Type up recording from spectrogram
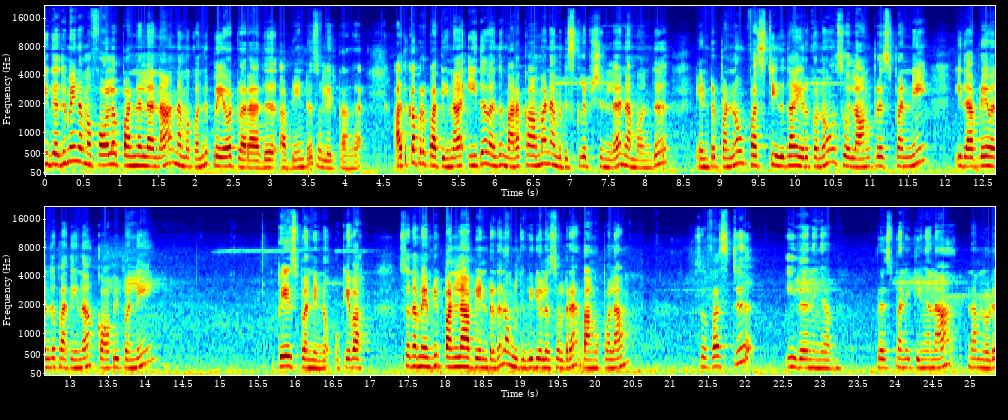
இது எதுவுமே நம்ம ஃபாலோ பண்ணலைன்னா நமக்கு வந்து பே அவுட் வராது அப்படின்ட்டு சொல்லியிருக்காங்க. அதுக்கப்புறம் பார்த்தீங்கன்னா இதை வந்து மறக்காமல் நம்ம டிஸ்கிரிப்ஷனில் நம்ம வந்து என்ட்ரு பண்ணோம் ஃபஸ்ட் இது தான் இருக்கணும். ஸோ லாங் ப்ரெஸ் பண்ணி இதை அப்படியே வந்து பார்த்தீங்கன்னா காப்பி பண்ணி பேஸ்ட் பண்ணிடணும். ஓகேவா ஸோ நம்ம எப்படி பண்ணலாம் அப்படின்றத நான் உங்களுக்கு வீடியோவில் சொல்கிறேன் வாங்க போகலாம் ஸோ ஃபஸ்ட்டு இதை நீங்கள் ப்ரெஸ் பண்ணிட்டீங்கன்னா நம்மளோட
